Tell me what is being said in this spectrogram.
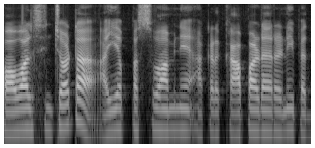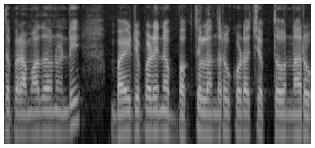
పోవాల్సిన చోట అయ్యప్ప స్వామిని అక్కడ కాపాడారని పెద్ద ప్రమాదం నుండి బయటపడిన భక్తులందరూ కూడా చెప్తూ ఉన్నారు.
